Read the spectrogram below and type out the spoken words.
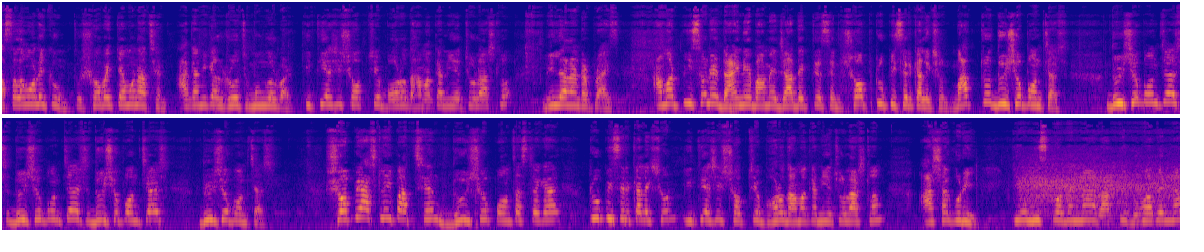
আসসালামু আলাইকুম। তো সবাই কেমন আছেন? আগামীকাল রোজ মঙ্গলবার, ইতিহাসে সবচেয়ে বড় ধামাকা নিয়ে চলে আসলো বিল্লাল এন্টারপ্রাইজ আমার পিছনে, ডাইনে, বামে যা দেখতেছেন, সব টু পিসের কালেকশন মাত্র দুইশো পঞ্চাশ। দুইশো পঞ্চাশ দুইশো পঞ্চাশ দুইশো পঞ্চাশ দুইশো পঞ্চাশ। শপে আসলেই পাচ্ছেন দুইশো পঞ্চাশ টাকায় টু পিসের কালেকশন ইতিহাসের সবচেয়ে বড় ধামাকা নিয়ে চলে আসলাম। আশা করি কেউ মিস করবেন না রাত্রে ঘুমাবেন না।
